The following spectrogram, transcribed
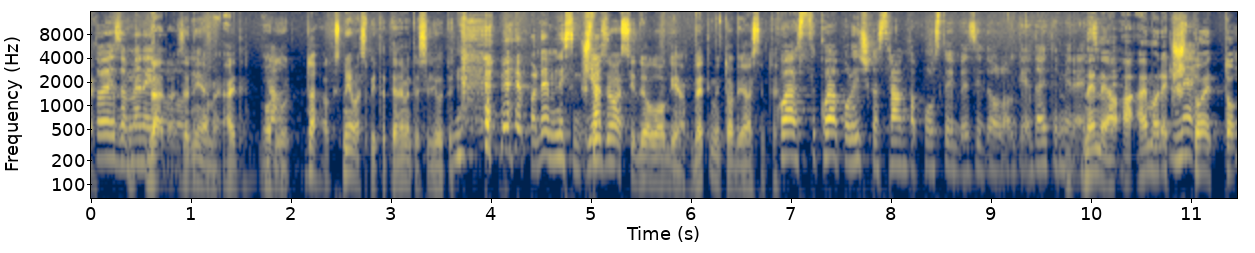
što, je, za mene ideologija. Da, da, zanima me, ajde, odgovor. Da, ako smijem vas pitati, nemojte se ljutiti. ne, pa ne, nisam. Što je za vas ideologija? Dajte mi to objasnite. Koja, politička stranka postoji bez ideologije? Dajte mi recite. Ne, ne, ajmo reći što je to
